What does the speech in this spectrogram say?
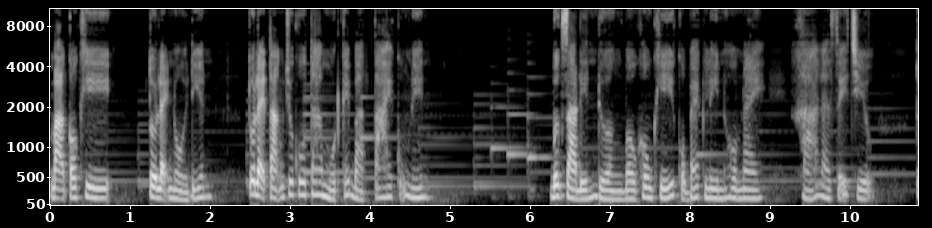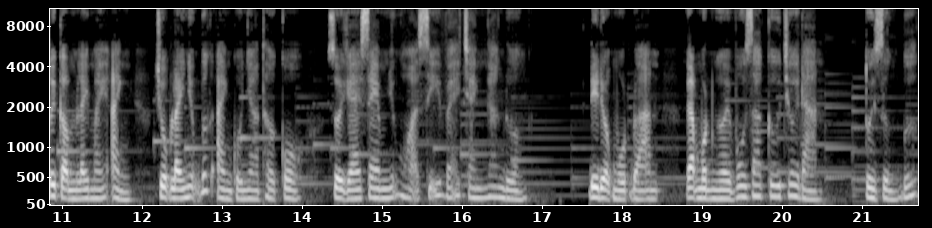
Mà có khi tôi lại nổi điên, tôi lại tặng cho cô ta một cái bạt tai cũng nên. Bước ra đến đường, bầu không khí của Berlin hôm nay khá là dễ chịu. Tôi cầm lấy máy ảnh, chụp lấy những bức ảnh của nhà thờ cổ, rồi ghé xem những họa sĩ vẽ tranh ngang đường. Đi được một đoạn, gặp một người vô gia cư chơi đàn. Tôi dừng bước,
